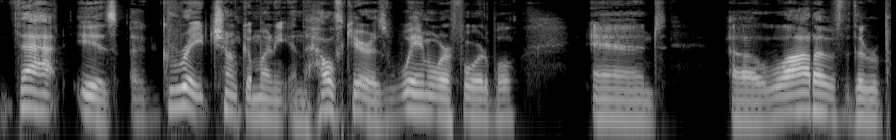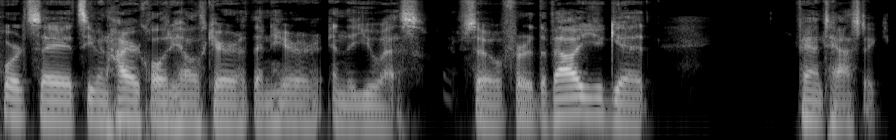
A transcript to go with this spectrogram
that is a great chunk of money, and the healthcare is way more affordable. And a lot of the reports say it's even higher quality healthcare than here in the US. So for the value you get, fantastic.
